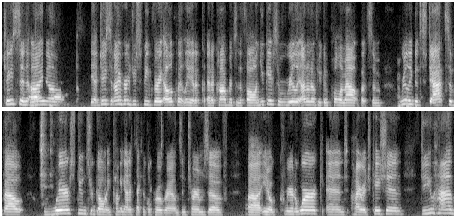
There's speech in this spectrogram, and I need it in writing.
Jason i um yeah jason i heard you speak very eloquently at a, at a conference in the fall and you gave some really i don't know if you can pull them out but some really good stats about where students are going coming out of technical programs in terms of uh, you know career to work and higher education. Do you have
